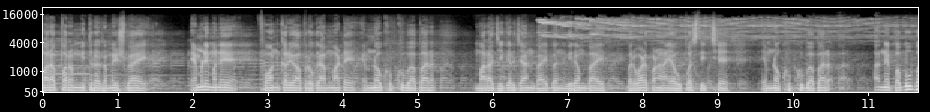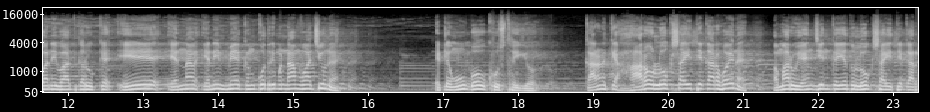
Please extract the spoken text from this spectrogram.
મારા પરમ મિત્ર રમેશભાઈ, એમણે મને ફોન કર્યો આ પ્રોગ્રામ માટે. એમનો ખૂબ ખૂબ આભાર. મારા જીગરજાન ભાઈબંધ વિરમભાઈ બરવાડ પણ અહીંયા ઉપસ્થિત છે. એમનો ખૂબ ખૂબ આભાર. અને બબુબાની વાત કરું કે એ એના, એની મેં કંકોત્રીમાં નામ વાંચ્યું ને, એટલે હું બહુ ખુશ થઈ ગયો. કારણ કે હારો લોક સાહિત્યકાર હોય ને અમારું એન્જિન કહીએ તો લોક સાહિત્યકાર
